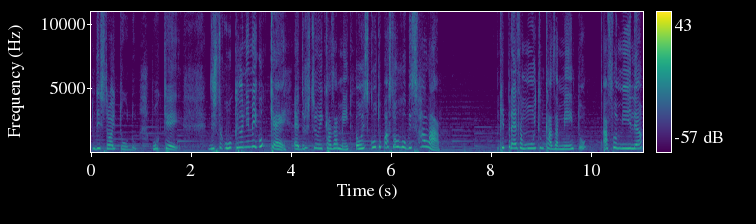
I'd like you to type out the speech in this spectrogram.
destrói tudo. Porque o que o inimigo quer é destruir casamento. Eu escuto o pastor Rubens falar que preza muito um casamento, a família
